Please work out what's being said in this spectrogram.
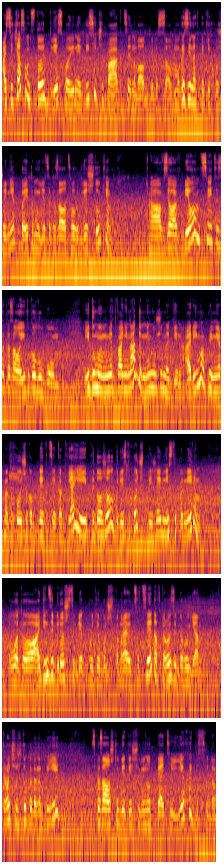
А сейчас он стоит две с половиной тысячи по акции на Wildberries. В магазинах таких уже нет, поэтому я заказала целых две штуки. А, Взяла в белом цвете, заказала и в голубом. И думаю, мне два не надо, мне нужен один. А Рима примерно такой же комплекции, как я. Я ей предложила, говорю, если хочешь, приезжай вместе померим. Вот, э, один заберешь себе, какой тебе больше понравится цвет, а второй заберу я. Короче, жду, когда она приедет. Сказала, что где-то еще минут пять ей ехать до сюда.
